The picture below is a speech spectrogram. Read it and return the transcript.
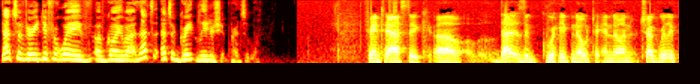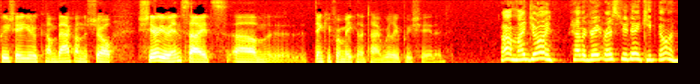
That's a very different way of, of going about, it. and that's that's a great leadership principle. Fantastic. Uh, that is a great note to end on. Chuck, really appreciate you to come back on the show share your insights. Um, thank you for making the time. Really appreciate it. Oh, my joy. Have a great rest of your day. Keep going.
